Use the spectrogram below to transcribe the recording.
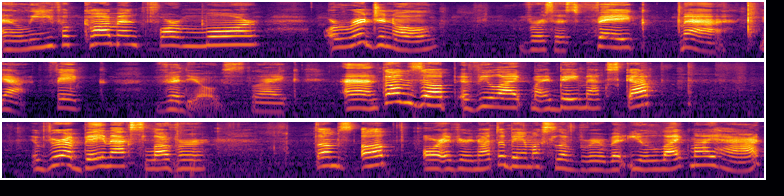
and leave a comment for more original versus fake man. Yeah, fake videos. Like, and thumbs up if you like my Baymax cap. If you're a Baymax lover, thumbs up. Or if you're not a Baymax lover but you like my hat,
